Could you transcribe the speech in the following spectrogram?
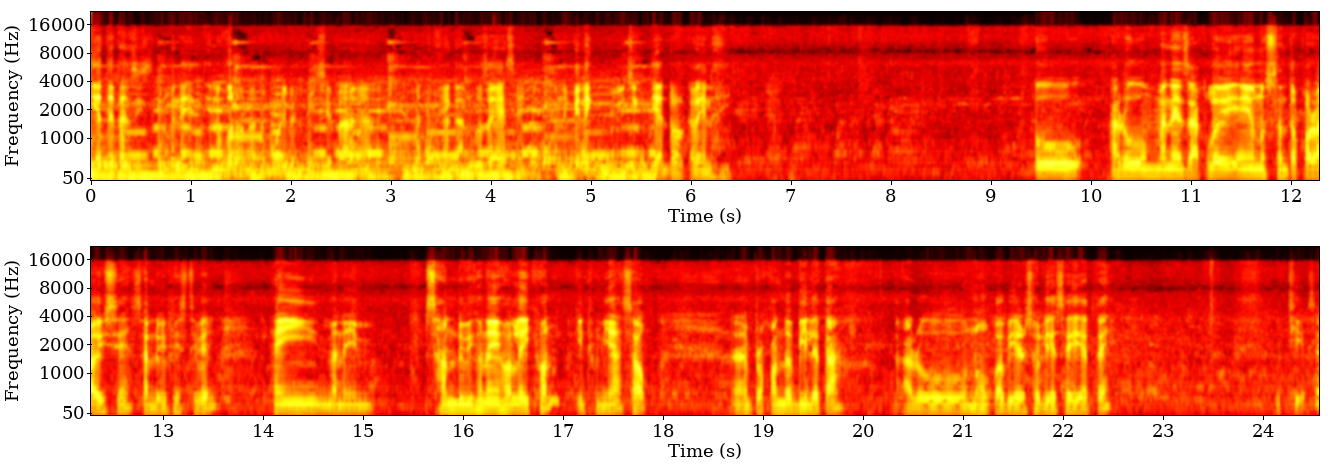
ইয়াত এটা যি- মানে এনেকুৱা ধৰণৰ এটা পৰিৱেশ হৈছে বা ইমান ধুনীয়া গান বজাই আছে মানে বেলেগ মিউজিক দিয়াৰ দৰকাৰেই নাই। আৰু আৰু মানে যাক লৈ এই অনুষ্ঠানটো কৰা হৈছে, চান্দুবি ফেষ্টিভেল সেই মানে চান্দুবিখনেই হ'ল এইখন, কি ধুনীয়া, চাওক প্ৰকাণ্ড বিল এটা। আৰু নৌকা বিহাৰ চলি আছে ইয়াতে। উঠি আছে,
